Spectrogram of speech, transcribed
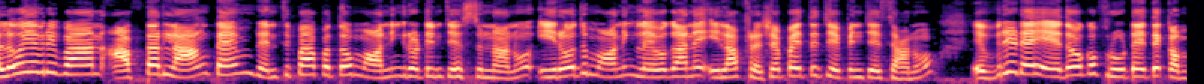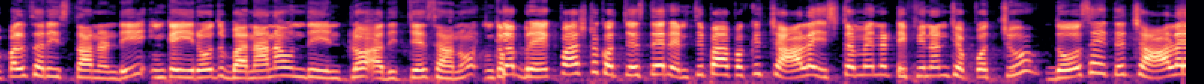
Hello everyone after long time రెన్సి పాపతో మార్నింగ్ రొటీన్ చేస్తున్నాను. ఈరోజు మార్నింగ్ లేవగానే ఇలా ఫ్రెష్ అప్ అయితే చేపించేశాను. ఎవ్రీడే ఏదో ఒక ఫ్రూట్ అయితే కంపల్సరీ ఇస్తానండి. ఇంకా ఈరోజు బనానా ఉంది ఇంట్లో అది ఇచ్చేసాను ఇంకా బ్రేక్ఫాస్ట్కి వచ్చేస్తే రెన్సి పాపకి చాలా ఇష్టమైన టిఫిన్ అని చెప్పొచ్చు. దోశ అయితే చాలా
